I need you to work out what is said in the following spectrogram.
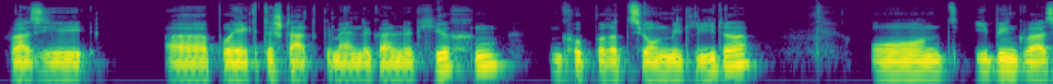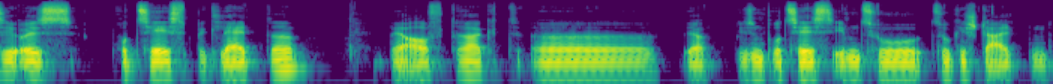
quasi äh, Projekt der Stadtgemeinde Gallnerkirchen in Kooperation mit LIDA. Und ich bin quasi als Prozessbegleiter beauftragt, äh, ja, diesen Prozess eben zu, zu gestalten.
